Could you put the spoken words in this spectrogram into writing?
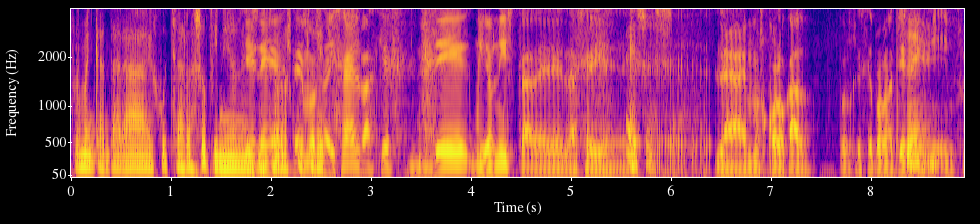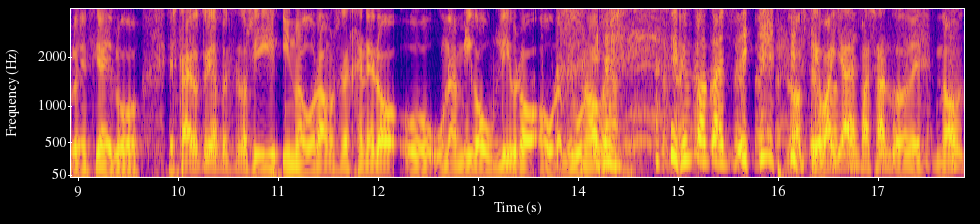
pues me encantará escuchar las opiniones Tiene- todos los tenemos a. Isabel Vázquez de guionista de la serie. Eso es. Eh, La hemos colocado. Porque este programa tiene Sí. influencia y luego. Estaba el otro día pensando si inauguramos el género o un amigo, un libro o un amigo, una obra. un poco así. ¿no? Es Que vaya pasando, de- ¿no?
